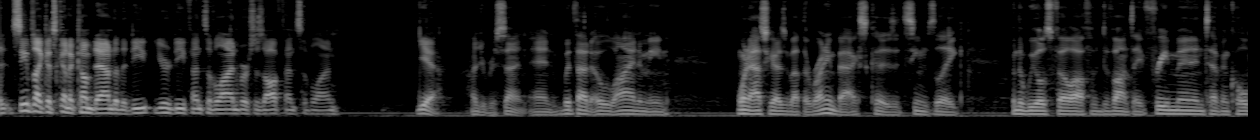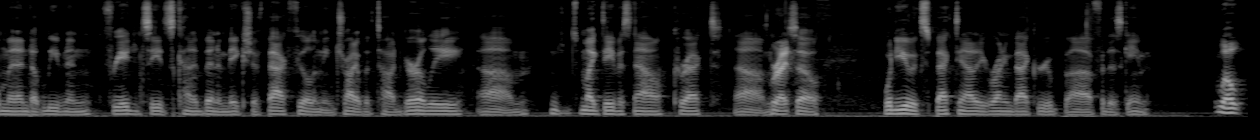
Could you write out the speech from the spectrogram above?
it seems like it's going to come down to the de- your defensive line versus offensive line. Yeah, hundred percent. And with that O line, I mean, I want to ask you guys about the running backs because it seems like when the wheels fell off of Devonta Freeman and Tevin Coleman ended up leaving in free agency, it's kind of been a makeshift backfield. I mean, tried it with Todd Gurley. Um, it's Mike Davis now, correct? Um, right. So, what are you expecting out of your running back group uh, for this game? Well,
